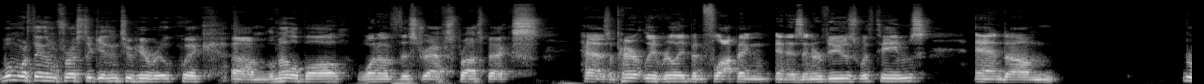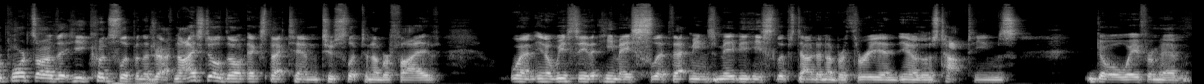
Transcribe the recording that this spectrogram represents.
One more thing for us to get into here, real quick. Um, LaMelo Ball, one of this draft's prospects, has apparently really been flopping in his interviews with teams. And um, reports are that he could slip in the draft. Now, I still don't expect him to slip to number five. When, you know, we see that he may slip, that means maybe he slips down to number three and, you know, those top teams go away from him.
